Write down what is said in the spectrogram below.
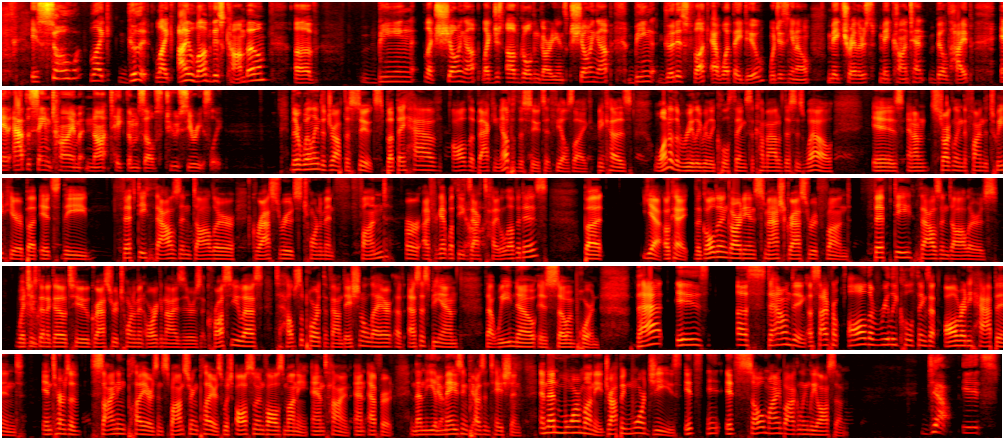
is so like good. Like I love this combo of being like showing up like just of golden guardians showing up being good as fuck at what they do which is you know make trailers make content build hype and at the same time not take themselves too seriously They're willing to drop the suits, but they have all the backing up of the suits, it feels like. Because one of the really, really cool things to come out of this as well is, and I'm struggling to find the tweet here, but it's the $50,000 grassroots tournament fund, or I forget what the exact title of it is. But yeah, okay. The Golden Guardians Smash Grassroots Fund, $50,000 which is mm-hmm. going to go to grassroots tournament organizers across the U.S. to help support the foundational layer of SSBM that we know is so important. That is astounding. Aside from all the really cool things that already happened in terms of signing players and sponsoring players, which also involves money and time and effort, and then the Yeah, amazing yeah. presentation, and then more money, dropping more G's. It's it, it's so mind-bogglingly awesome. yeah it's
